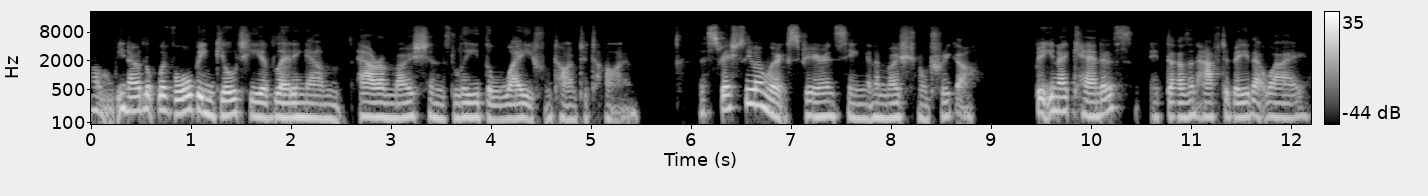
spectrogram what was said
Um, you know, look, we've all been guilty of letting um, our emotions lead the way from time to time, especially when we're experiencing an emotional trigger. But you know, Candace, it doesn't have to be that way.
